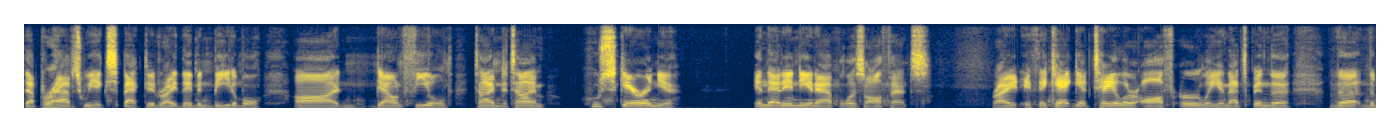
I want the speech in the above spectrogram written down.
that perhaps we expected, right? They've been beatable uh, downfield time to time. Who's scaring you in that Indianapolis offense? Right? If they can't get Taylor off early, and that's been the the the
